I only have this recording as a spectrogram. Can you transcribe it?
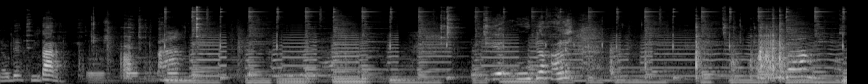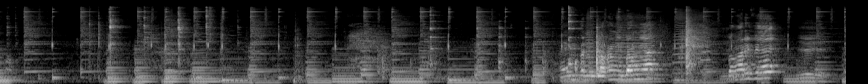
Ya udah, bentar. Bang. Ya udah kali. Ayo bang. Ayo makan di belakang ya bang ya. Bang Arif ya. Iya, iya.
